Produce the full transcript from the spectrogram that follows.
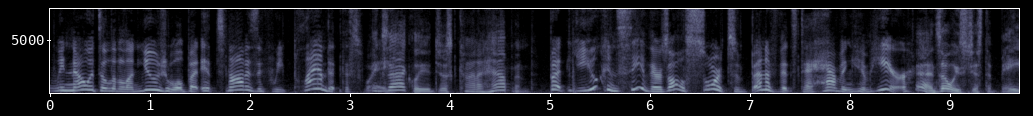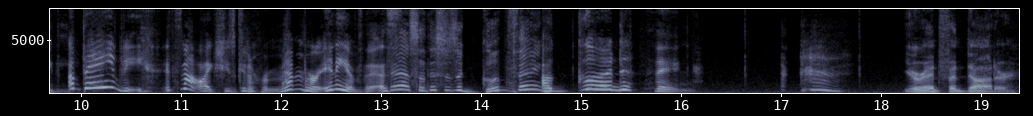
We know it's a little unusual, but it's not as if we planned it this way. Exactly, it just kind of happened. But you can see there's all sorts of benefits to having him here. Yeah, and Zoe's just a baby. A baby! It's not like she's gonna remember any of this. Yeah, so this is a good thing. A good thing. Your infant daughter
